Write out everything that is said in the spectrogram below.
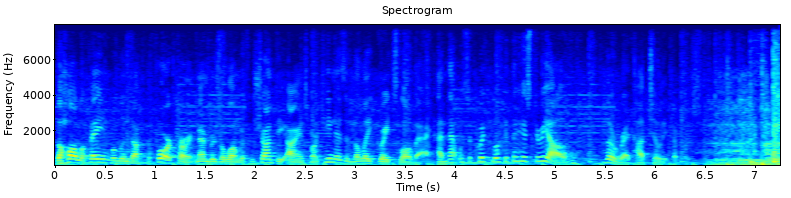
The Hall of Fame will induct the four current members along with Frusciante, Irons Martinez, and the late great Slovak. And that was a quick look at the history of the Red Hot Chili Peppers.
